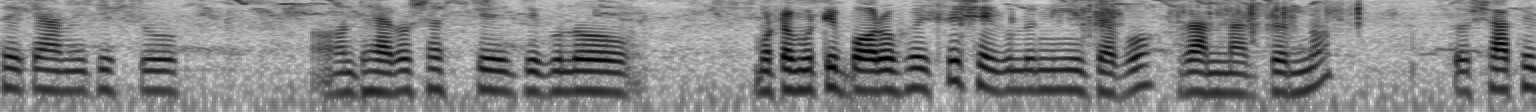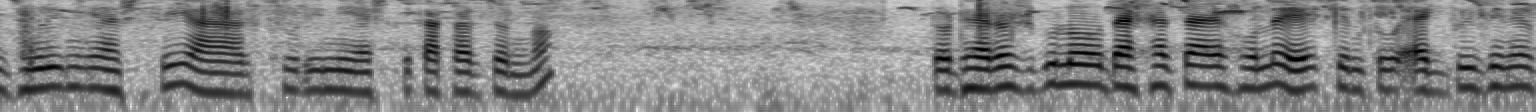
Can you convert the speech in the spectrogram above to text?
থেকে আমি কিছু ঢ্যাঁড়স আজকে যেগুলো মোটামুটি বড় হয়েছে সেগুলো নিয়ে যাব রান্নার জন্য। তো সাথে ঝুড়ি নিয়ে আসছি আর ছুরি নিয়ে আসছি কাটার জন্য। তো ঢ্যাঁড়সগুলো দেখা যায় হলে কিন্তু এক দুই দিনের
